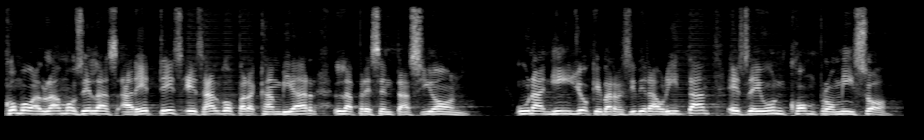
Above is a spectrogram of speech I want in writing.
Como hablamos de las aretes, es algo para cambiar la presentación. Un anillo que va a recibir ahorita es de un compromiso.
